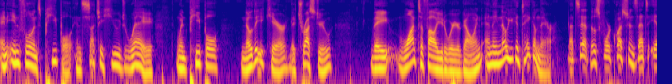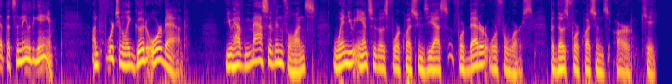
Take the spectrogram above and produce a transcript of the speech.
and influence people in such a huge way when people know that you care, they trust you, they want to follow you to where you're going, and they know you can take them there. That's it. Those four questions, that's it. That's the name of the game. Unfortunately, good or bad, you have massive influence when you answer those four questions yes, for better or for worse. But those four questions are key.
